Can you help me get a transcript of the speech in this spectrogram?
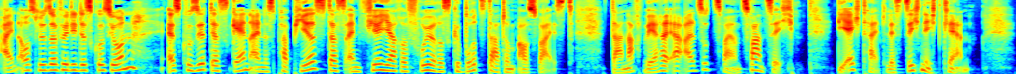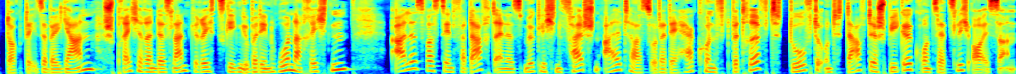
Ein Auslöser für die Diskussion? Es kursiert der Scan eines Papiers, das ein vier Jahre früheres Geburtsdatum ausweist ausweist. Danach wäre er also 22. Die Echtheit lässt sich nicht klären. Dr. Isabel Jahn, Sprecherin des Landgerichts gegenüber den Ruhrnachrichten, alles, was den Verdacht eines möglichen falschen Alters oder der Herkunft betrifft, durfte und darf der Spiegel grundsätzlich äußern.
